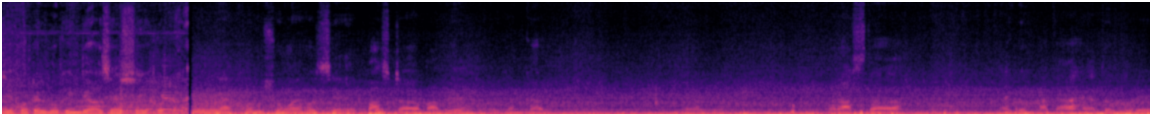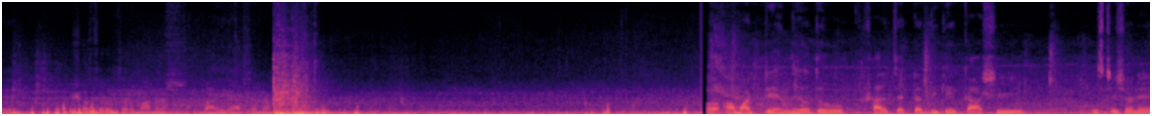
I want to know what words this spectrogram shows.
যে হোটেল বুকিং দেওয়া আছে, সেই হোটেল। এখন সময় হচ্ছে পাঁচটা বাজে এখানকার রাস্তা একদম ফাঁকা, এত ঘুরে সচরাচর মানুষ বাইরে আসে না। আমার ট্রেন যেহেতু সাড়ে চারটার দিকে কাশি স্টেশনে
